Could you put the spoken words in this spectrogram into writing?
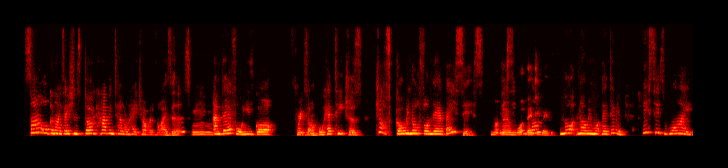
Some organizations don't have internal HR advisors, mm. and therefore you've got, for example, head teachers just going off on their basis. Not knowing what they're not, doing. Not knowing what they're doing. This is why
